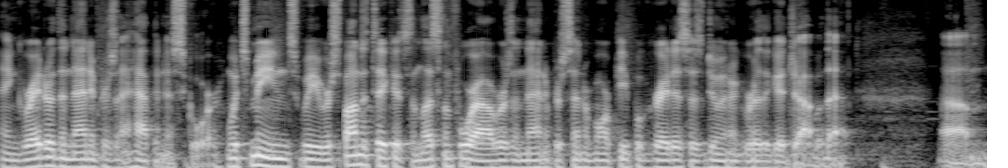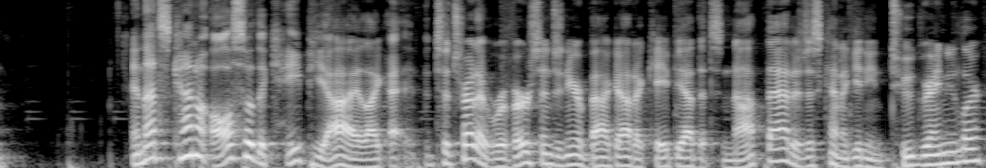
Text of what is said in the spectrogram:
and greater than 90% happiness score, which means we respond to tickets in less than four hours and 90% or more people grade us as doing a really good job of that. Um, and that's kind of also the KPI. Like to try to reverse engineer back out a KPI that's not that is just kind of getting too granular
